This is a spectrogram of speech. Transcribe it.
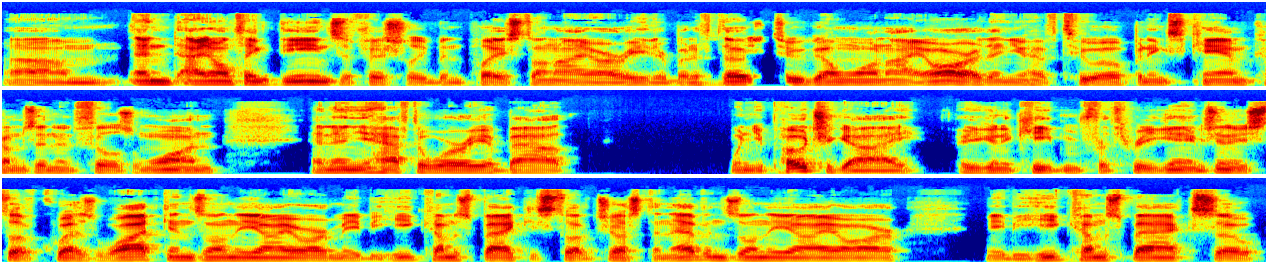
um, and I don't think Dean's officially been placed on IR either. But if those two go on IR, then you have two openings. Cam comes in and fills one, and then you have to worry about when you poach a guy, are you going to keep him for three games? You know, you still have Quez Watkins on the IR. Maybe he comes back. You still have Justin Evans on the IR. Maybe he comes back. So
